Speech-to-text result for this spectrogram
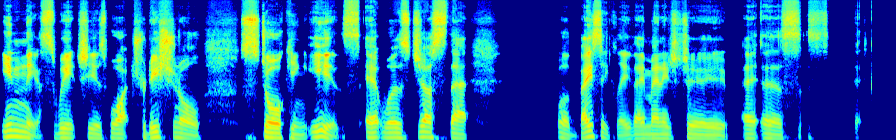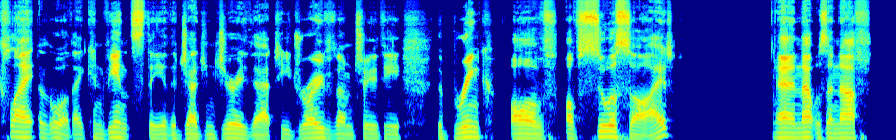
in this which is what traditional stalking is. It was just that well basically they managed to uh, uh, claim or they convinced the the judge and jury that he drove them to the the brink of of suicide and that was enough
